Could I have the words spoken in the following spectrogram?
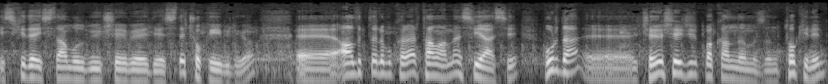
İSKİ'de İstanbul Büyükşehir Belediyesi de çok iyi biliyor. E, aldıkları bu karar tamamen siyasi. Burada e, Çevre Şehircilik Bakanlığımızın, TOKİ'nin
